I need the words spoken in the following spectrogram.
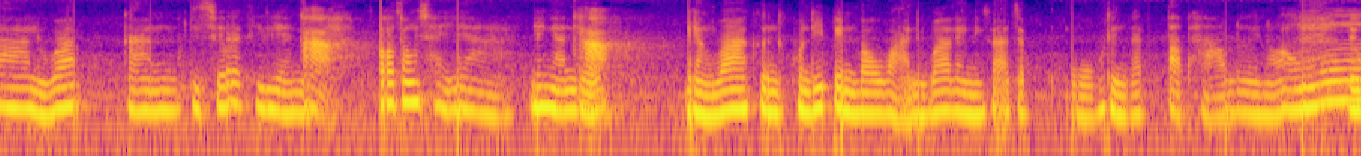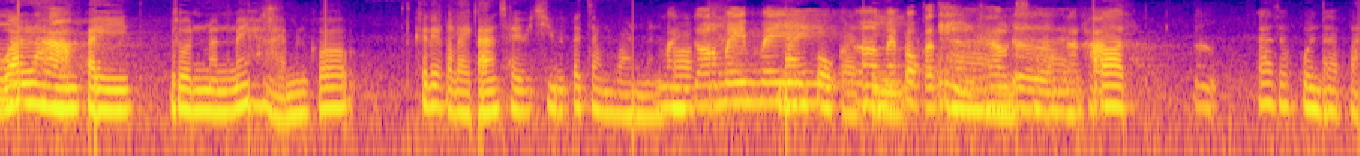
ราหรือว่า การติดเชื้อแบคทีเรียเนี่ยค่ะ ก็ต้องใช้ยาไม่งั้นเดี๋ยวค่ะ อย่างว่าคือคนที่เป็นเบาหวานหรือว่าอะไรนี้ก็อาจจะโอ้โหถึงกับตัดเท้าเลยเนาะโหรือว่าลามค่ะไปจนมันไม่หายมันก็เขาเรียกอะไรการใช้ชีวิตประจำวันมันมันก็ ก็ไม่ไม่ไม่ปกเอ่ติอไม่ปกติใช่เท่าเดิมใช่นะคะ ก็ก็จะควรจะไป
